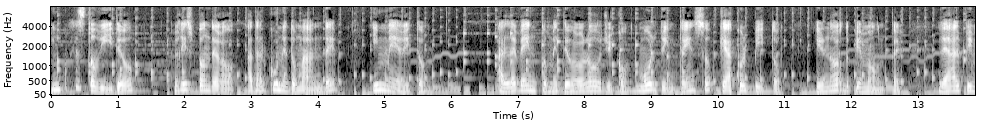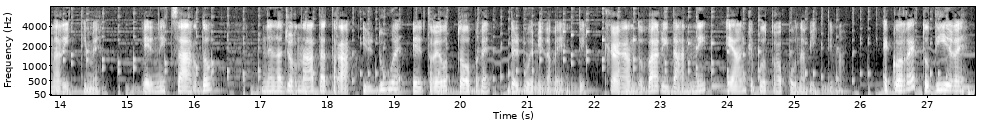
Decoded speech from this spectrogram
In questo video risponderò ad alcune domande in merito all'evento meteorologico molto intenso che ha colpito il Nord Piemonte, le Alpi Marittime e il Nizzardo nella giornata tra il 2 e il 3 ottobre del 2020, creando vari danni e anche purtroppo una vittima. È corretto dire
